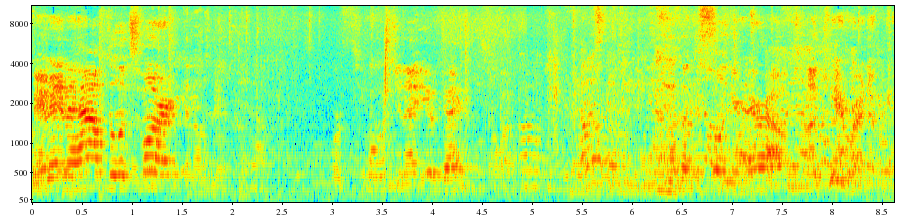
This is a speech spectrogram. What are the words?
Minute and a half to look smart. Jeanette, you okay? You look like pulling your hair out on camera and everything.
